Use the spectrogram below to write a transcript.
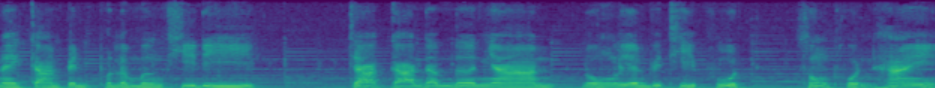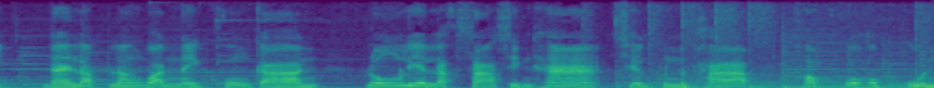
ในการเป็นพลเมืองที่ดี จากการดำเนินงาน โรงเรียนวิถีพุทธ ส่งผลให้ได้รับรางวัลในโครงการ โรงเรียนรักษาศิลห้าเชิงคุณภาพ ครอบครัวอบอุ่น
